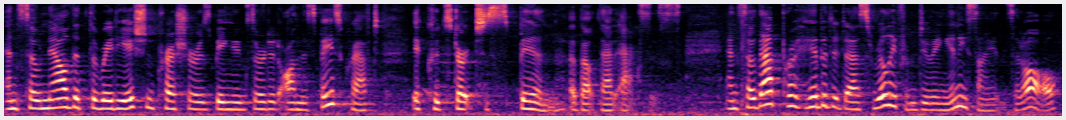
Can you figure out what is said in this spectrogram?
And so now that the radiation pressure is being exerted on the spacecraft, it could start to spin about that axis. And so that prohibited us really from doing any science at all.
